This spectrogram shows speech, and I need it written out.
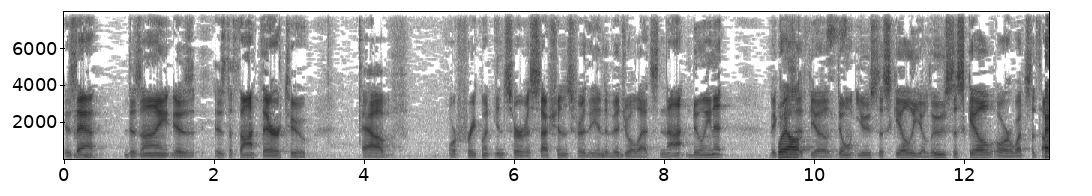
Is that design, is is the thought there to have more frequent in-service sessions for the individual that's not doing it? Well- Because if you don't use the skill, you lose the skill, or what's the I- I-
